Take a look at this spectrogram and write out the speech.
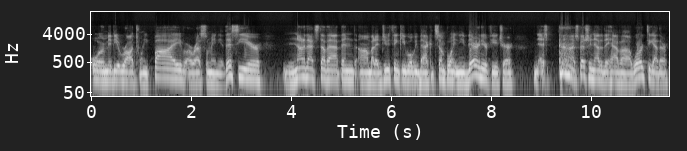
or maybe raw 25 or wrestlemania this year none of that stuff happened um, but i do think he will be back at some point in the very near future especially now that they have uh, worked together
